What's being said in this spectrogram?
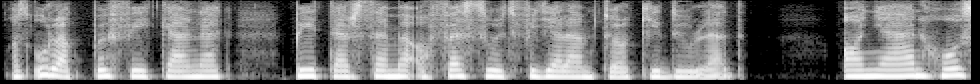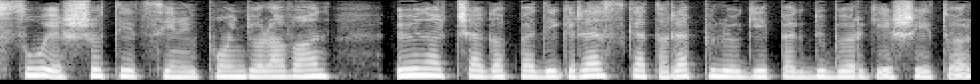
Az urak pöfékelnek, Péter szeme a feszült figyelemtől kidülled. anyán hosszú és sötét színű pongyola van, ő nagysága pedig reszket a repülőgépek dübörgésétől,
